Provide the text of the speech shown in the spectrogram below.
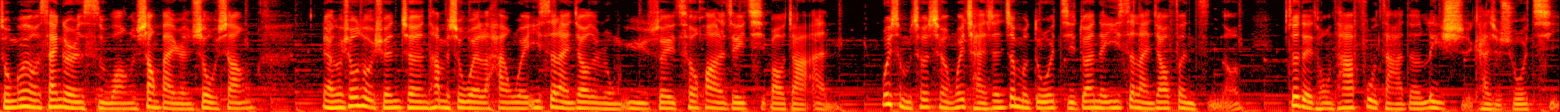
总共有三个人死亡，上百人受伤。两个凶手宣称他们是为了捍卫伊斯兰教的荣誉，所以策划了这一起爆炸案。为什么车臣会产生这么多极端的伊斯兰教分子呢？这得从它复杂的历史开始说起。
